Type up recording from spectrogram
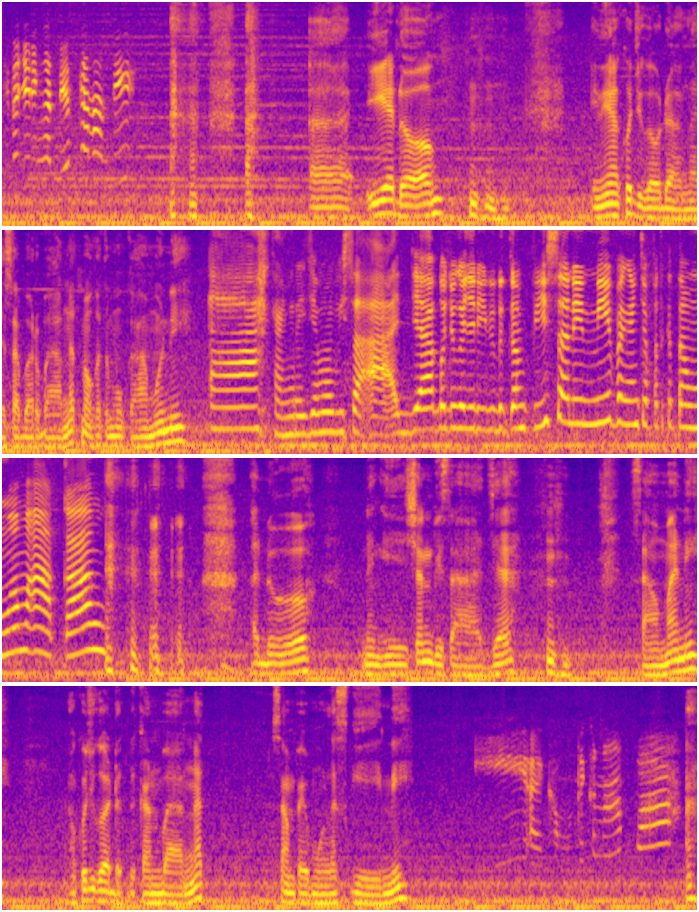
kita jadi ngedate kan nanti? Eh, iya dong. Ini aku juga udah nggak sabar banget mau ketemu kamu nih. Ah, Kang Reja mah bisa aja. Aku juga jadi deg-degan pisan ini, pengen cepet ketemu sama Akang. Aduh, Neng Ishan bisa aja. Sama nih, aku juga deg-degan banget. Sampai mules gini. Ih, ay kamu teh kenapa? Eh,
